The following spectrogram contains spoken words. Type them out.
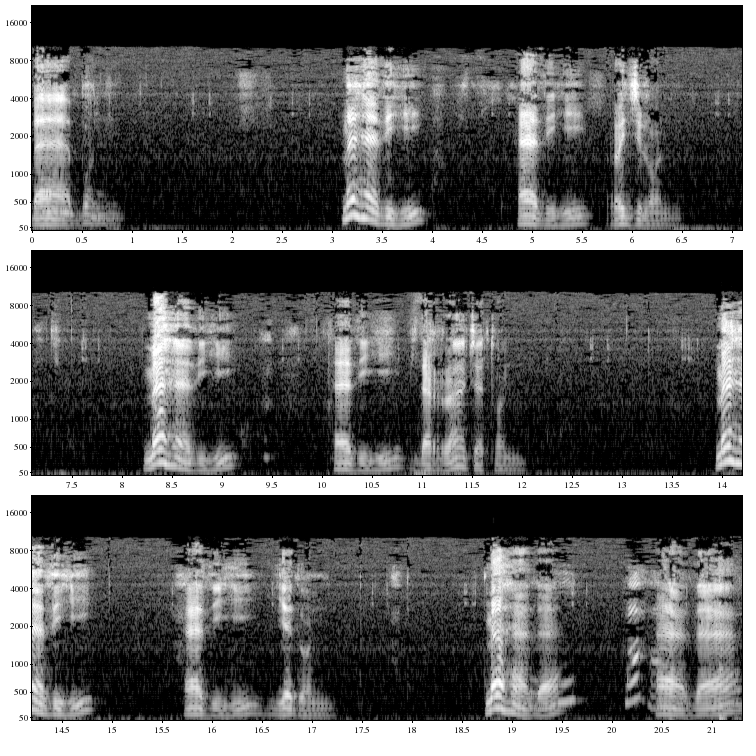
باب. ما هذه؟ هذه رجل. ما هذه؟ هذه دراجة. ما هذه؟ هذه يد. ما هذا؟ هذا؟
